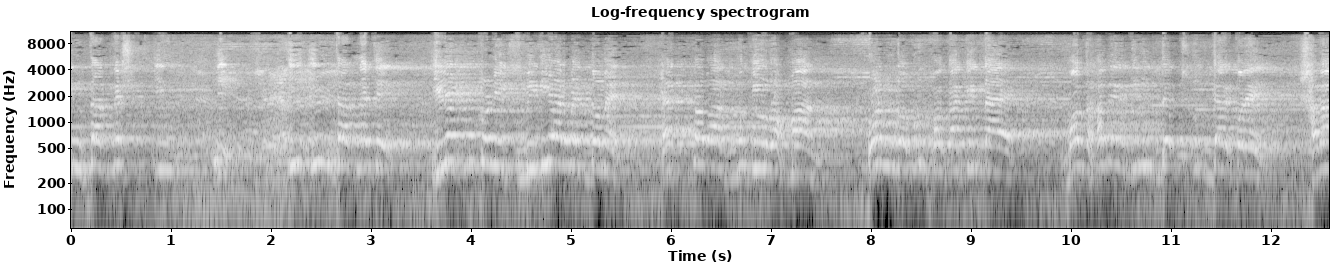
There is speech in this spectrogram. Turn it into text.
ইন্টারনেট ইন্টারনেটে ইলেকট্রনিক্স মিডিয়ার মাধ্যমে হেত্তাবাজ মতিউর রহমান নায়ক মজহাবের বিরুদ্ধে উদ্ধার করে সারা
